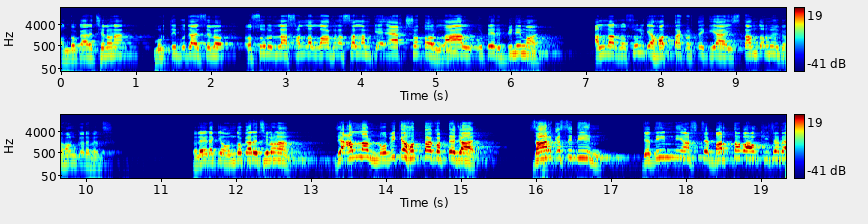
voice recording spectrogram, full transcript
অন্ধকারে ছিল না, মূর্তি পূজায় ছিল। রসুল্লাহ সাল্লাহ সাল্লামকে একশত লাল উটের বিনিময় আল্লাহর রসুলকে হত্যা করতে গিয়া ইসলাম ধর্মে গ্রহণ করে ফেলছে। তাহলে এটা কি অন্ধকারে ছিল না? যে আল্লাহর নবীকে হত্যা করতে যায়, যার কাছে দিন, যে দিন নিয়ে আসছে, বার্তাবাহক হিসেবে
